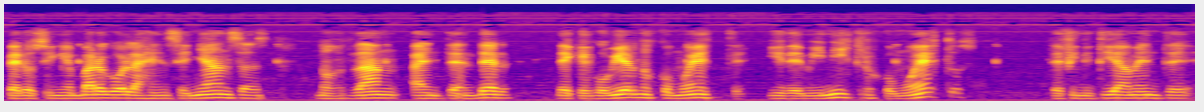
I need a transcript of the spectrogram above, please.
pero sin embargo las enseñanzas nos dan a entender de que gobiernos como este y de ministros como estos, definitivamente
